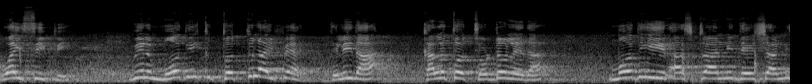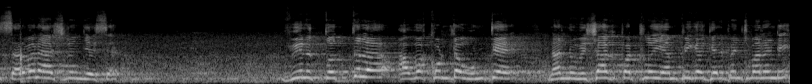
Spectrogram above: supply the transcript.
వైసీపీ. వీళ్ళు మోదీకి తొత్తులు అయిపోయారు. తెలీదా? కళ్ళతో చూడడం లేదా? మోదీ ఈ రాష్ట్రాన్ని దేశాన్ని సర్వనాశనం చేశారు. వీళ్ళు తొత్తుల అవ్వకుండా ఉంటే నన్ను విశాఖపట్నంలో ఎంపీగా గెలిపించమనండి.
